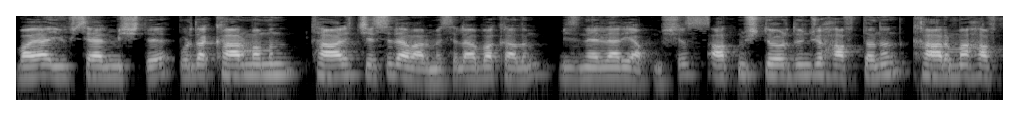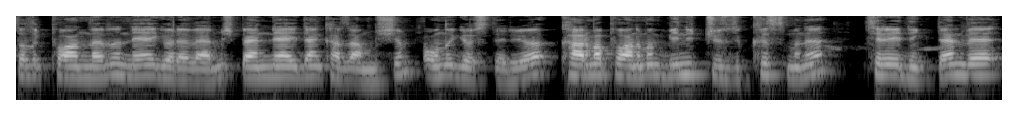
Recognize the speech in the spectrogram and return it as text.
bayağı yükselmişti. Burada karmamın tarihçesi de var mesela bakalım biz neler yapmışız. 64. haftanın karma haftalık puanlarını neye göre vermiş? Ben neyden kazanmışım? Onu gösteriyor. Karma puanımın 1300'lük kısmını trading'den ve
